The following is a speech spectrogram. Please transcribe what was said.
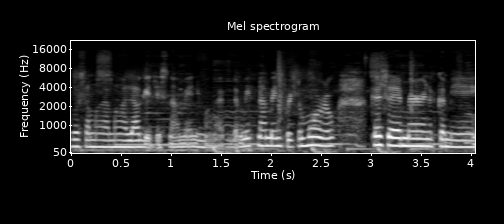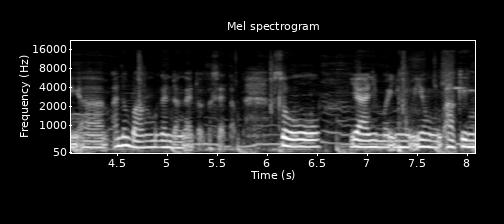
ako sa mga mga luggages namin, yung mga damit namin for tomorrow. Kasi meron na kami, um, ano bang magandang ito na setup. So, yan, yung, yung, yung aking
